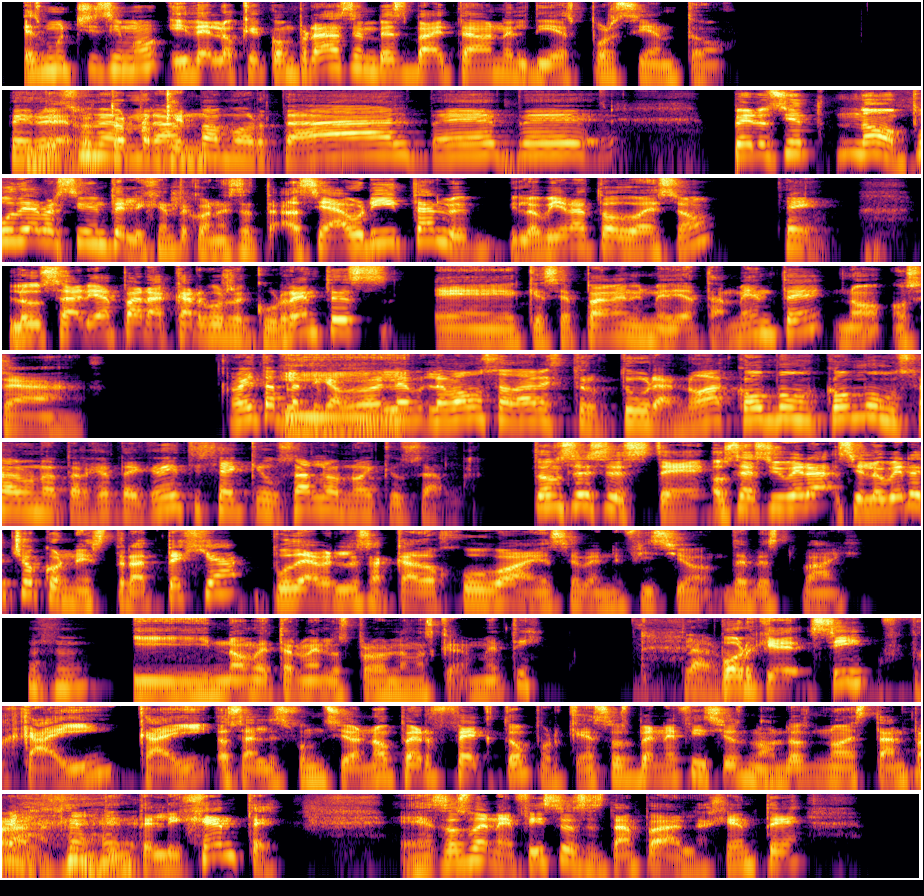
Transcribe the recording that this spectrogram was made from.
Es muchísimo. Y de lo que comprabas en Best Buy te daban el 10%. Pero es una trampa mortal, Pepe. Pero si, no, pude haber sido inteligente con eso. O sea, ahorita lo, lo viera todo eso. Sí. Lo usaría para cargos recurrentes eh, que se pagan inmediatamente, ¿no? O sea, Ahorita platicamos, le, vamos a dar estructura, ¿no? A cómo, cómo usar una tarjeta de crédito y si hay que usarla o no hay que usarla. Entonces, este, o sea, si hubiera, si lo hubiera hecho con estrategia, pude haberle sacado jugo a ese beneficio de Best Buy y no meterme en los problemas que me metí. Claro. Porque sí, caí, caí, o sea, les funcionó perfecto porque esos beneficios no los no están para la gente inteligente. Esos beneficios están para la gente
